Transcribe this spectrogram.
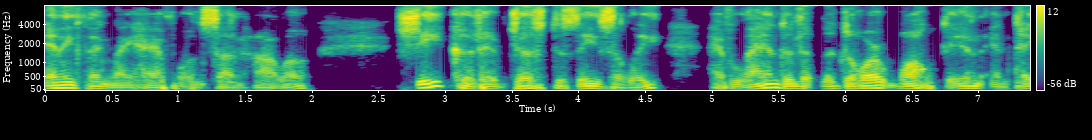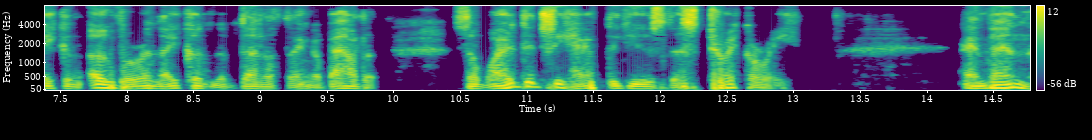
anything they have on Sun Hollow. She could have just as easily have landed at the door, walked in and taken over, and they couldn't have done a thing about it. So why did she have to use this trickery? And then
